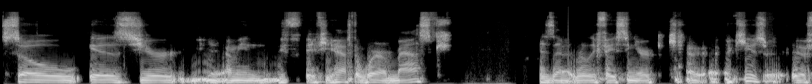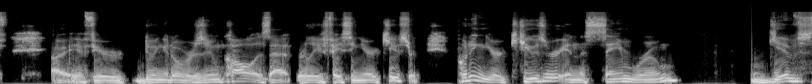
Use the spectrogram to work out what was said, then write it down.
So is your, I mean, if, if you have to wear a mask, is that really facing your accuser? If uh, if you're doing it over Zoom call, is that really facing your accuser? Putting your accuser in the same room gives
